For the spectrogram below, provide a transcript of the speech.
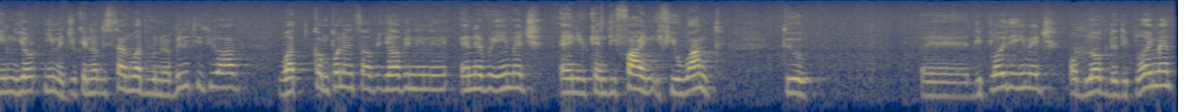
in your image. You can understand what vulnerabilities you have, what components of you have in, in every image, and you can define if you want to uh, deploy the image or block the deployment.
